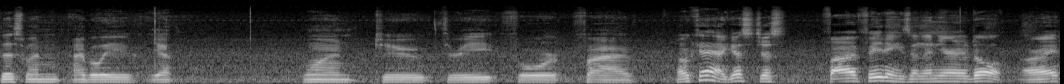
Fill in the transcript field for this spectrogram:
This one I believe yep. One two three four five. Okay I guess just five feedings and then you're an adult all right?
